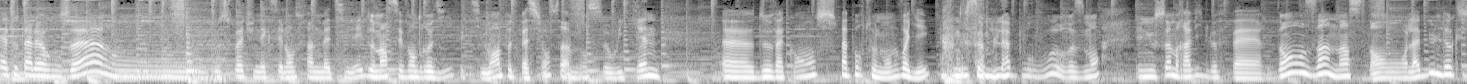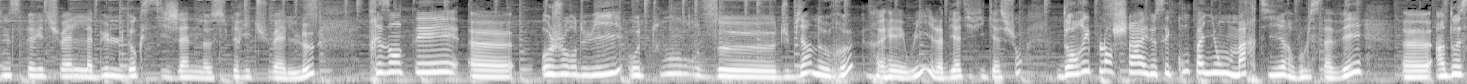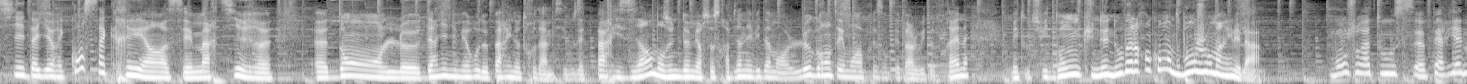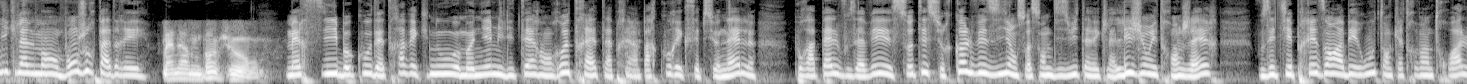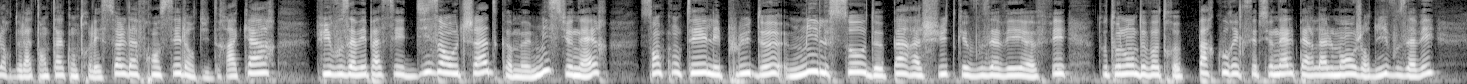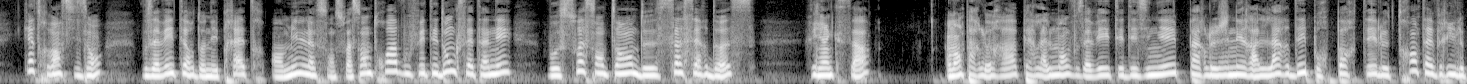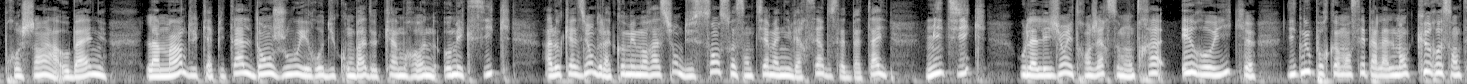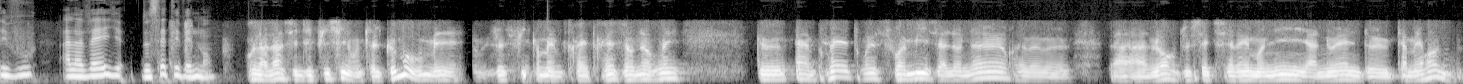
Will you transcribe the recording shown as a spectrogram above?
À tout à l'heure, 11h. On vous souhaite une excellente fin de matinée. Demain, c'est vendredi, effectivement. Un peu de patience avant ce week-end euh, de vacances. Pas pour tout le monde, voyez. Nous sommes là pour vous, heureusement. Et nous sommes ravis de le faire. Dans un instant, la bulle d'oxygène spirituel, la bulle d'oxygène spirituel, le présenté euh, aujourd'hui autour de, du bienheureux, et oui, la béatification, d'Henri Planchat et de ses compagnons martyrs, vous le savez. Euh, un dossier d'ailleurs est consacré hein, à ces martyrs euh, dans le dernier numéro de Paris Notre-Dame. Si vous êtes parisien, dans une demi-heure, ce sera bien évidemment le grand témoin présenté par Louis Dauphren. Mais tout de suite donc, une nouvelle rencontre. Bonjour Marie-Léla. Bonjour à tous. Père Yannick Lallemand, bonjour Padré. Madame, bonjour. Merci beaucoup d'être avec nous, aumônier militaire en retraite après un parcours exceptionnel. Pour rappel, vous avez sauté sur Colvezy en 78 avec la Légion étrangère. Vous étiez présent à Beyrouth en 83 lors de l'attentat contre les soldats français lors du Drakkar. Puis vous avez passé 10 ans au Tchad comme missionnaire, sans compter les plus de 1000 sauts de parachute que vous avez euh, fait tout au long de votre parcours exceptionnel, Père Lallemand. Aujourd'hui, vous avez 86 ans. Vous avez été ordonné prêtre en 1963. Vous fêtez donc cette année vos 60 ans de sacerdoce. Rien que ça. On en parlera. Père Lallemand, vous avez été désigné par le général Lardet pour porter le 30 avril prochain à Aubagne la main du capital d'Anjou, héros du combat de Cameron au Mexique, à l'occasion de la commémoration du 160e anniversaire de cette bataille mythique où la Légion étrangère se montra héroïque. Dites-nous pour commencer par l'allemand, que ressentez-vous à la veille de cet événement? Oh là là, c'est difficile en quelques mots, mais je suis quand même très très honoré qu'un prêtre soit mis à l'honneur euh, lors de cette cérémonie annuelle de Cameron,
